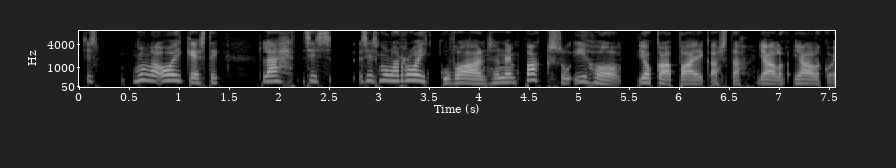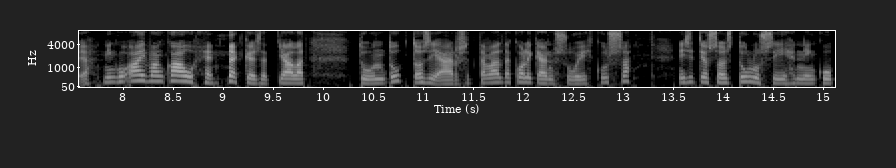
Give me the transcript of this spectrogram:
siis mulla oikeasti läht, siis siis mulla roikku vaan sellainen paksu iho joka paikasta jal, jalkoja. Niin kuin aivan kauhean näköiset jalat. Tuntu tosi ärsyttävältä, kun oli käynyt suihkussa. Niin sitten jos olisi tullut siihen niin kuin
